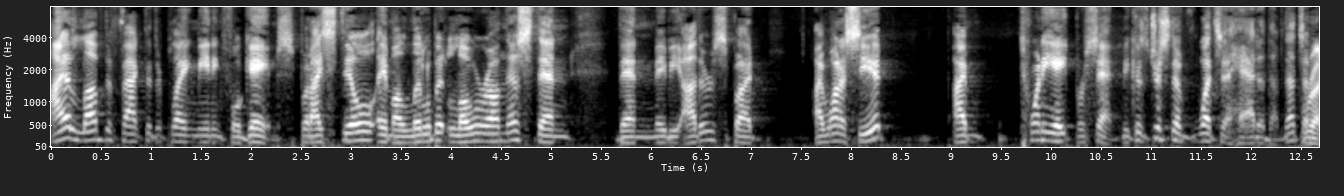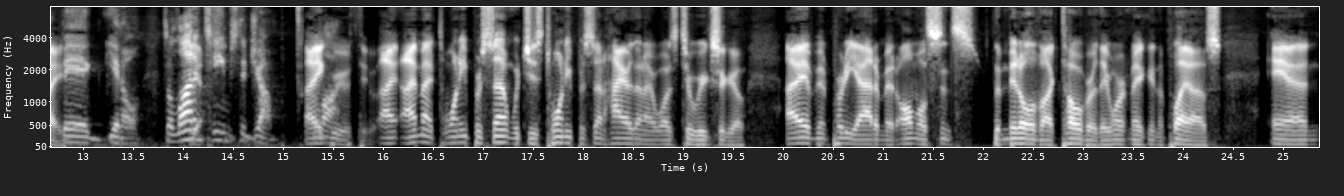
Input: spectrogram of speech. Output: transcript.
I love the fact that they're playing meaningful games, but I still am a little bit lower on this than than maybe others. But I want to see it. I'm 28% because just of what's ahead of them. That's a Right. big, you know, it's a lot Yes. of teams to jump. I A lot. agree with you. I, I'm at 20%, which is 20% higher than I was two weeks ago. I have been pretty adamant almost since the middle of October they weren't making the playoffs. And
